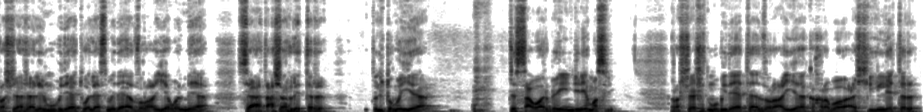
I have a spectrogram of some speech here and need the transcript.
رشاشة للمبيدات والأسمدة الزراعية والماء سعة 10 لتر 349 جنيه مصري. رشاشة مبيدات زراعية كهرباء 20 لتر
